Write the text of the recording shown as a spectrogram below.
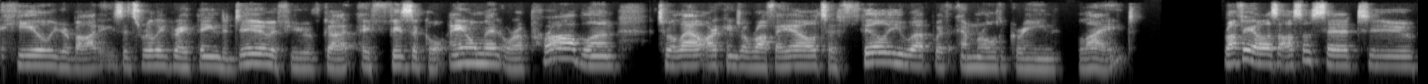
heal your bodies. It's really a great thing to do if you've got a physical ailment or a problem to allow Archangel Raphael to fill you up with emerald green light. Raphael is also said to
